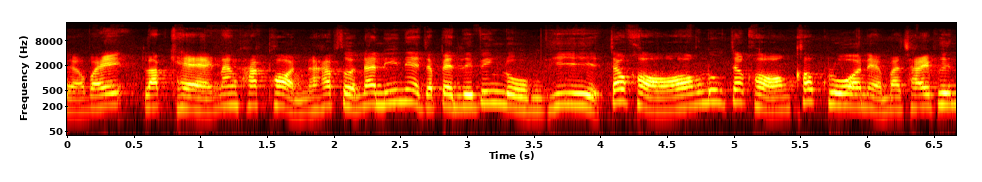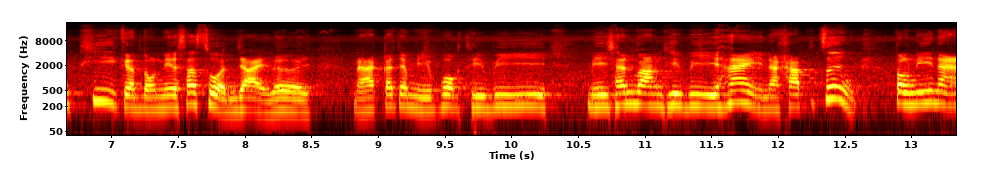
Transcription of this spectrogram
อเอาไว้รับแขกนั่งพักผ่อนนะครับ ส่วนด้านนี้เนี่ยจะเป็น living room ที่เจ้าของลูกเจ้าของครอบครัวเนี่ยมาใช้พื้นที่กันตรงนี้ซะส่วนใหญ่เลยนะ ก็จะมีพวกทีวี มีชั้นวางทีวีให้นะครับ ซึ่งตรงนี้นะ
